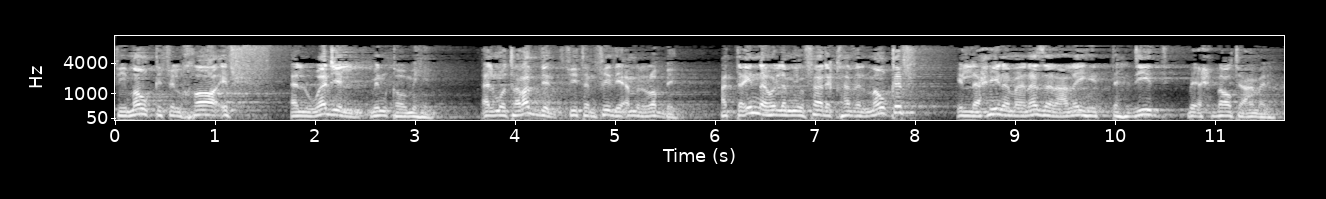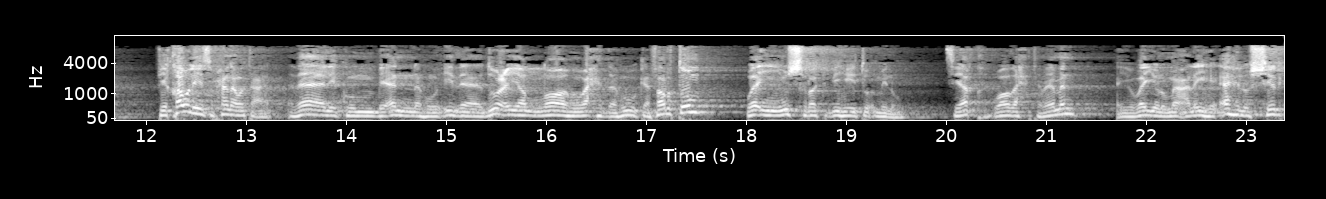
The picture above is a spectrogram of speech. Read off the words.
في موقف الخائف. الوجل من قومه المتردد في تنفيذ أمر ربه حتى إنه لم يفارق هذا الموقف إلا حينما نزل عليه التهديد بإحباط عمله. في قوله سبحانه وتعالى ذلكم بأنه إذا دعي الله وحده كفرتم وإن يشرك به تؤمنوا. سياق واضح تماما يبين ما عليه أهل الشرك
